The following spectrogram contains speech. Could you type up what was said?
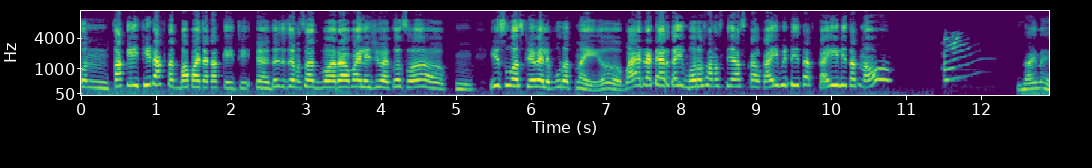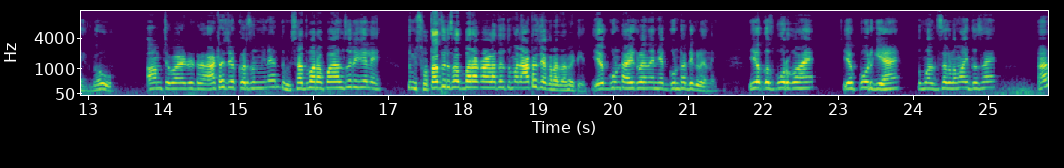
पण काकेची टाकतात बापाच्या काकेची. त्याच्यानं सातबारा पाहिल्याशिवाय कसं इसवास ठेवायला पुरत नाही हो. बायोडाट्यावर काही भरोसा नसते आजकाल. काही बी लिहितात काही लिहितात ना हो. नाही नाही भाऊ. आमच्या बायोडेटा आठच एकर जमीन आहे तुम्ही. सातबारा पाहायला जरी गेले तुम्ही स्वतः जरी सातबारा काढला तर तुम्हाला आठच एकराचा भेटेल. एक गुंठा इकडे नाही आणि एक गुंठा तिकडे नाही. एकच पोरग आहे एक पोरगी आहे तुम्हाला सगळं माहितच आहे. हा?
